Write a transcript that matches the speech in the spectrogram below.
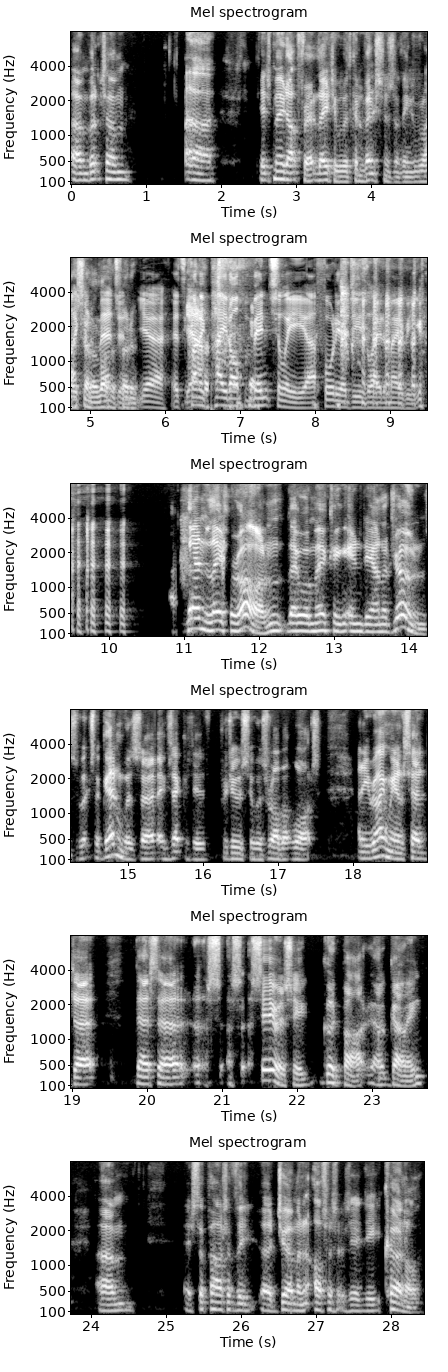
Um, but um, uh, it's made up for it later with conventions and things. Where I, I sell can a lot of imagine. Yeah, it's Yeah. kind of paid off eventually, uh, 40 odd years later, maybe. Then later on, they were making Indiana Jones, which again was uh, executive producer was Robert Watts, and he rang me and said, uh, "There's a seriously good part uh, going. Um, it's the part of the uh, German officer, the, the colonel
